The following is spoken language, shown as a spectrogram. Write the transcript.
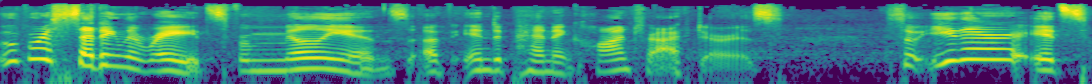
Uber is setting the rates for millions of independent contractors. So either it's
